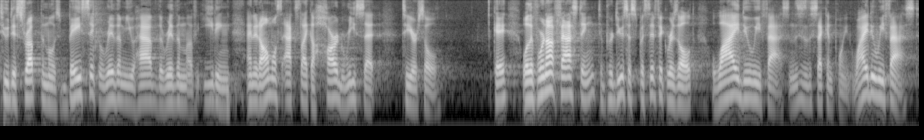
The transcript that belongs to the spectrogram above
to disrupt the most basic rhythm you have, the rhythm of eating, and it almost acts like a hard reset to your soul. Okay? Well, if we're not fasting to produce a specific result, why do we fast? And this is the second point. Why do we fast?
